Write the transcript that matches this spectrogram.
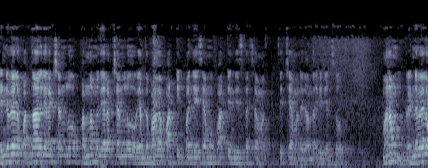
రెండు వేల పద్నాలుగు ఎలక్షన్లో పంతొమ్మిది ఎలక్షన్లో ఎంత బాగా పార్టీకి పనిచేశాము పార్టీని తీసుకొచ్చాము తెచ్చామనేది అందరికీ తెలుసు. మనం రెండు వేల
